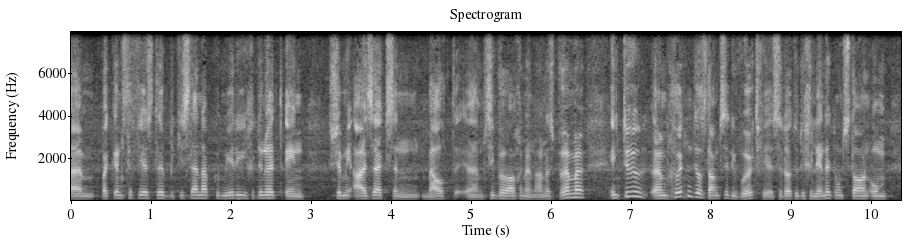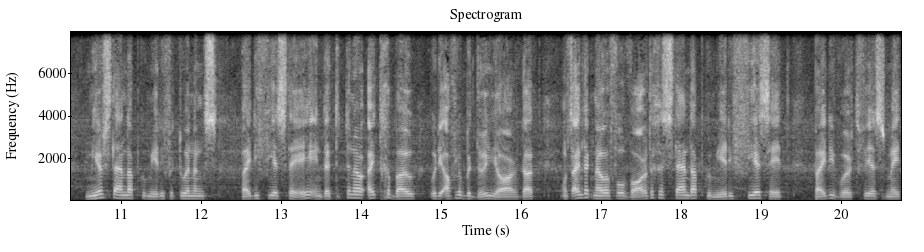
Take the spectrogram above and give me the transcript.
um, by kunstefeeste 'n bietjie stand-up komedie gedoen het en Shimmy Isaacs en Melt ehm um, Siberwagen en Hannes Brimmer. En toe ehm um, grootendeels danksy die woordfees het daar toe die geleentheid ontstaan om meer stand-up komedie vertonings by die fees te hê. En dit het nou uitgebou oor die afgelope 3 jaar dat ons eintlik nou 'n volwaardige stand-up komedie fees het by die woordfees met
